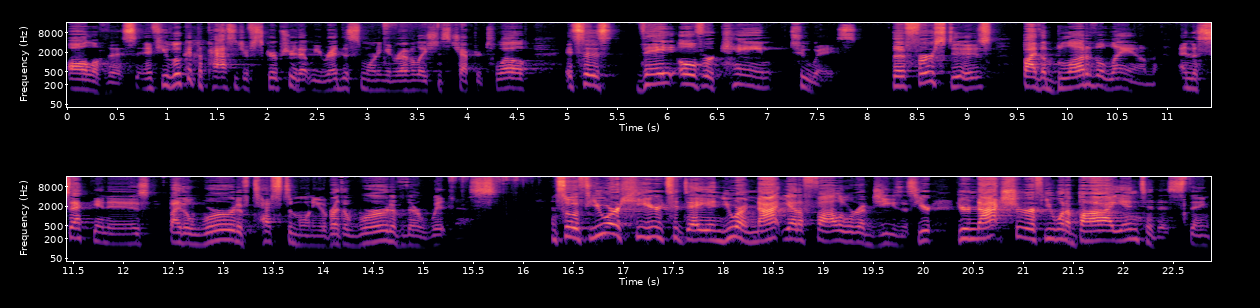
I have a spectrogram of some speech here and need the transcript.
all of this? And if you look at the passage of scripture that we read this morning in Revelations chapter 12, it says they overcame two ways. The first is by the blood of the Lamb and the second is by the word of testimony or by the word of their witness. And so if you are here today and you are not yet a follower of Jesus, you're, you're not sure if you want to buy into this thing,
